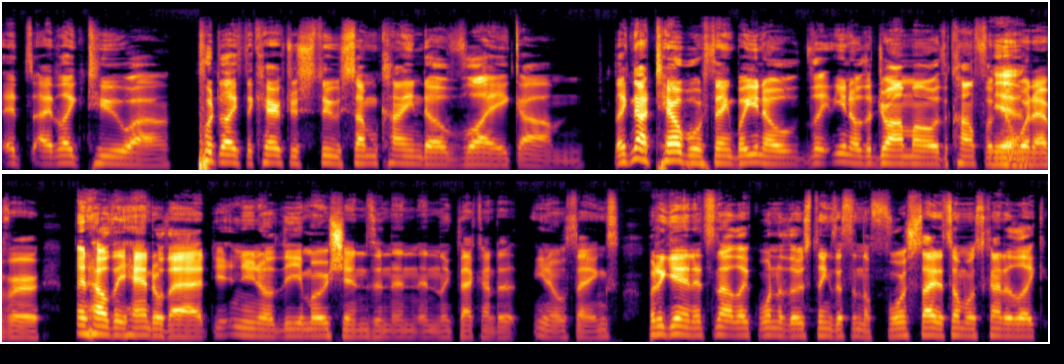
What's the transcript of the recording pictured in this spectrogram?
it's i like to uh put like the characters through some kind of like um like not terrible thing but you know the you know the drama or the conflict Yeah. or whatever and how they handle that you know the emotions and and, and like that kind of you know things. But again it's not like one of those things that's in the foresight. It's almost kind of like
